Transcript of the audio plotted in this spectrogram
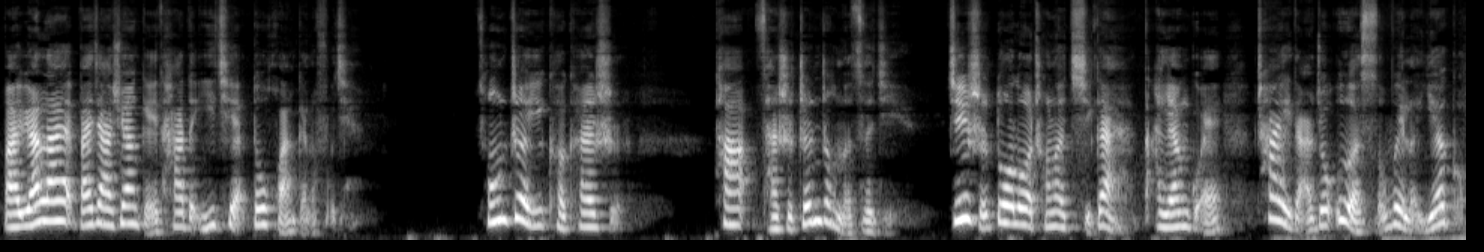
把原来白嘉轩给他的一切都还给了父亲。从这一刻开始他才是真正的自己。即使堕落成了乞丐大烟鬼差一点就饿死喂了野狗。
